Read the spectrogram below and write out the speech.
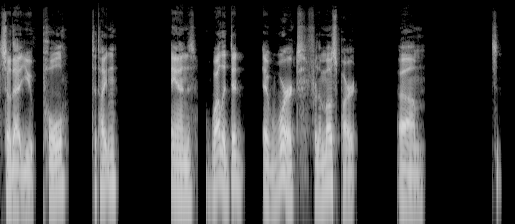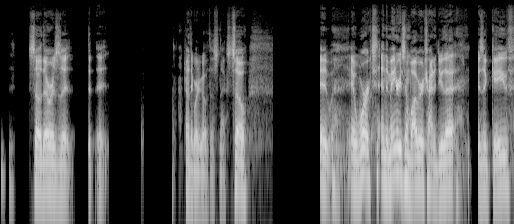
so that you pull to tighten. And while it did, it worked for the most part. Um, so there was a, trying to think where to go with this next. So it it worked, and the main reason why we were trying to do that is it gave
